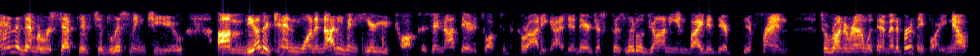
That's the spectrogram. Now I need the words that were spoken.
10 of them are receptive to listening to you. Um, the other 10 want to not even hear you talk because they're not there to talk to the karate guy. They're there just because little Johnny invited their their friend to run around with them at a birthday party. Now,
